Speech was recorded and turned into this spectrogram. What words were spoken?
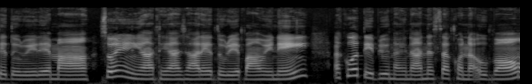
ရှိသူတွေထဲမှာစိုးရင်ရတရားရတဲ့သူတွေပါဝင်နေအခုအတည်ပြုနိုင်တာ28ဦးပေါ့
